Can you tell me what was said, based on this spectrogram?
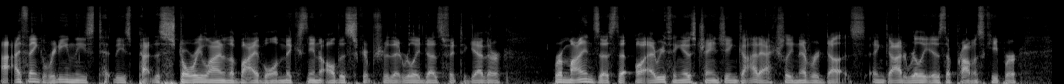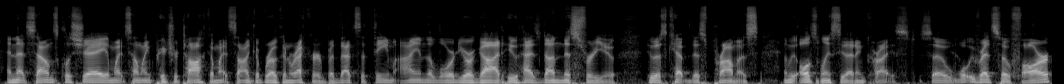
I, think reading these t- these the storyline of the Bible and mixing in all this scripture that really does fit together reminds us that oh, everything is changing. God actually never does, and God really is the promise keeper. And that sounds cliche. It might sound like preacher talk. It might sound like a broken record, but that's the theme. I am the Lord your God who has done this for you, who has kept this promise. And we ultimately see that in Christ. So, what we've read so far,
